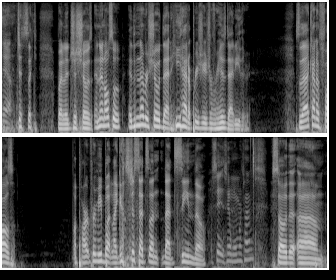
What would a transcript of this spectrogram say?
yeah, just like, but it just shows, and then also it never showed that he had appreciation for his dad either, so that kind of falls apart for me. But like, it's just that son, that scene though. say say it one more time. So the um,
